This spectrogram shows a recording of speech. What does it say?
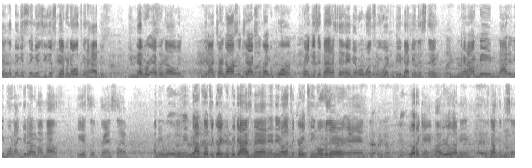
And the biggest thing is you just never know what's going to happen. You never, ever know. And, you know, I turned to Austin Jackson right before Frankie's at bat. I said, hey, man, we're one swing away from being back in this thing. And I mean, not anymore than I can get it out of my mouth he hits a grand slam. I mean, we, have got such a great group of guys, man, and you know that's a great team over there. And what a game! I really, I mean, there's nothing to say.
